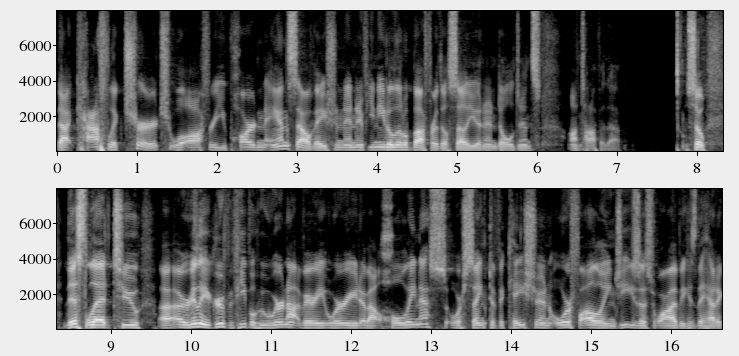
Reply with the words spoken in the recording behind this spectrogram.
that Catholic church will offer you pardon and salvation. And if you need a little buffer, they'll sell you an indulgence on top of that. So, this led to uh, really a group of people who were not very worried about holiness or sanctification or following Jesus. Why? Because they had a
